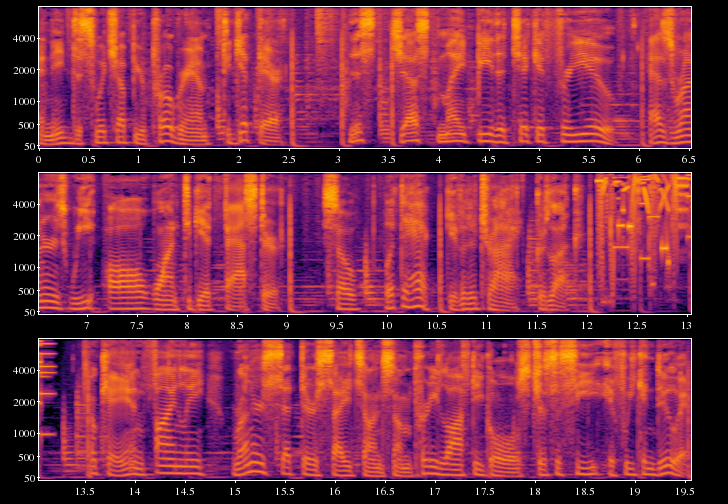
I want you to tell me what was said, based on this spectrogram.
and need to switch up your program to get there, this just might be the ticket for you. As runners, we all want to get faster. So, what the heck? Give it a try. Good luck. Okay, and finally, runners set their sights on some pretty lofty goals just to see if we can do it.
